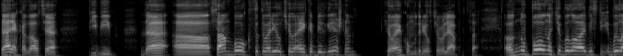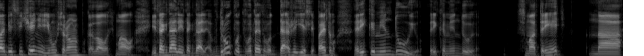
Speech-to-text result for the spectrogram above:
царь оказался пибиб да, а сам Бог сотворил человека безгрешным, человек умудрился вляпаться. Э, ну, полностью было, обеспе... было обеспечение, ему все равно показалось мало. И так далее, и так далее. Вдруг вот, вот это вот, даже если, поэтому рекомендую, рекомендую смотреть на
